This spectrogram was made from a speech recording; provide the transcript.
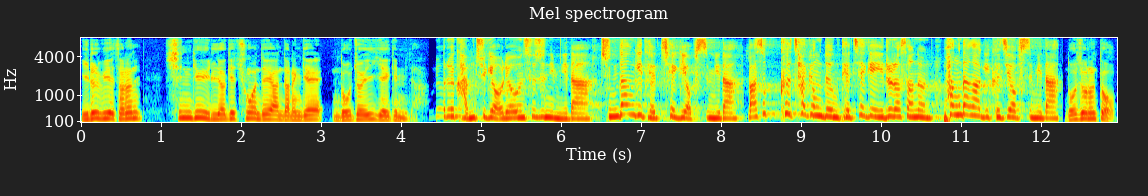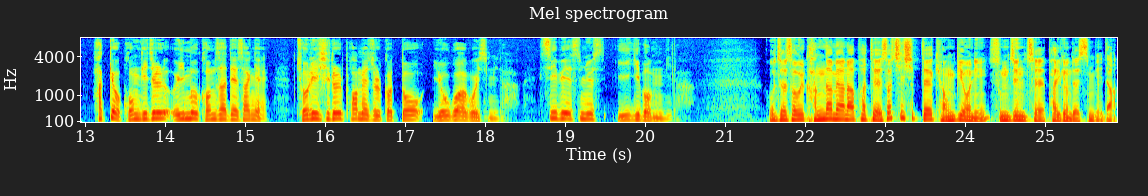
이를 위해서는 신규 인력이 충원돼야 한다는 게 노조의 얘기입니다. 우려를 감추기 어려운 수준입니다. 중단기 대책이 없습니다. 마스크 착용 등 대책에 이르러서는 황당하기 그지없습니다. 노조는 또 학교 공기질 의무 검사 대상에 조리실을 포함해 줄 것도 요구하고 있습니다. CBS 뉴스 이기범입니다. 어제 서울 강남의 한 아파트에서 70대 경비원이 숨진 채 발견됐습니다.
